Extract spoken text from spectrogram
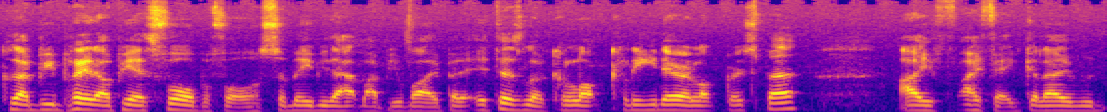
Because I've been playing on PS4 before, so maybe that might be why. But it does look a lot cleaner, a lot crisper. I I think, and I would,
